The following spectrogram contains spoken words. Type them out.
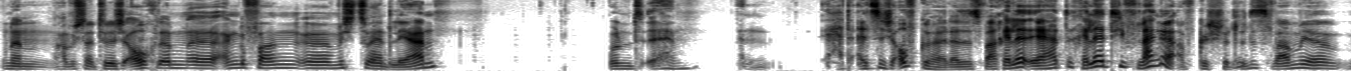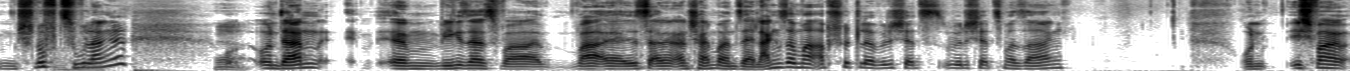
und dann habe ich natürlich auch dann äh, angefangen, äh, mich zu entleeren. Und ähm, dann, er hat alles nicht aufgehört. Also es war er hat relativ lange abgeschüttelt. Es war mir ein Schnuff zu lange. Ja. Und dann, ähm, wie gesagt, es war, war, er ist anscheinend ein sehr langsamer Abschüttler, würde ich, jetzt, würd ich jetzt mal sagen. Und ich war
